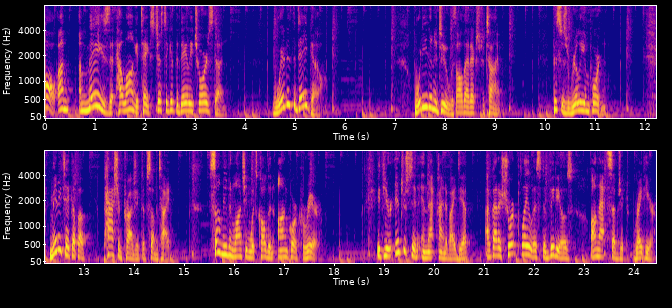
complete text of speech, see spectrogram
I'm amazed at how long it takes just to get the daily chores done. Where did the day go? What are you going to do with all that extra time? This is really important. Many take up a passion project of some type, some even launching what's called an encore career. If you're interested in that kind of idea, I've got a short playlist of videos on that subject right here.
